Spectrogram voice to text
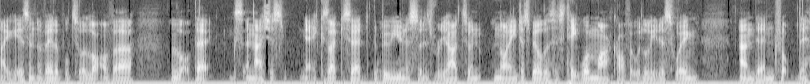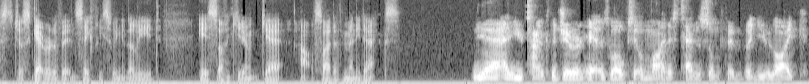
like isn't available to a lot of uh, a lot of decks, and that's just yeah, because like you said, the Buu Unison is really hard to annoying. Just be able to just take one mark off it with a leader swing, and then drop this, just get rid of it and safely swing at the lead, is something you don't get outside of many decks. Yeah, and you tank the Jiren hit as well because it'll minus ten something, but you like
